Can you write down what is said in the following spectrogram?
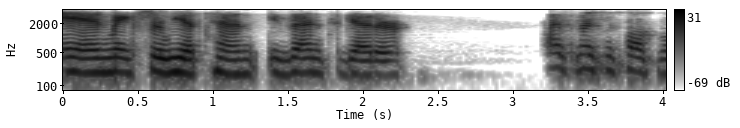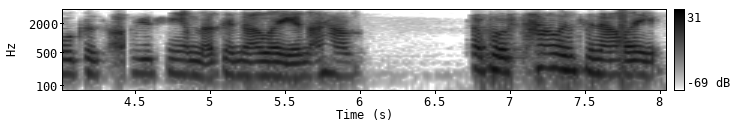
and make sure we attend events together as much as possible because obviously I'm not in LA and I have a couple of talents in LA,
